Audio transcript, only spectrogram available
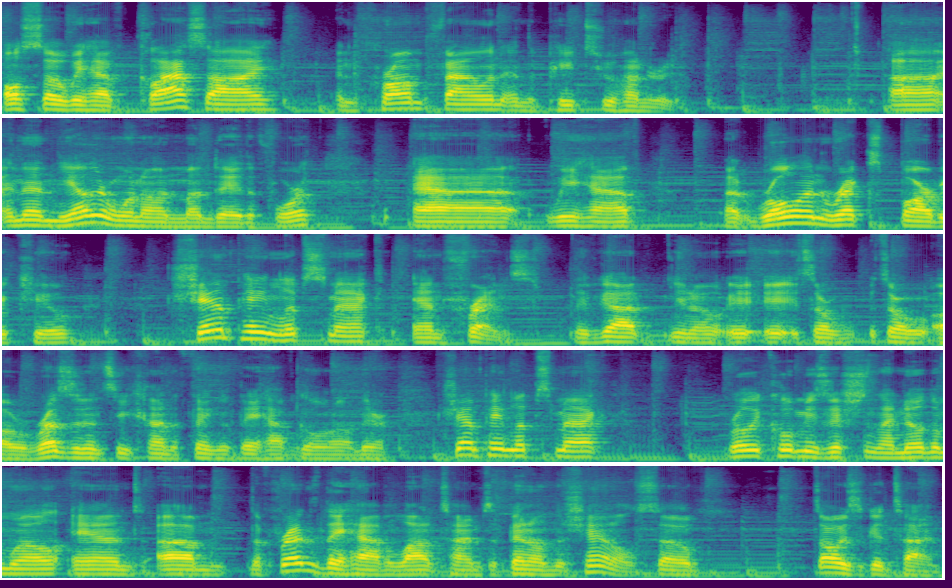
Also, we have Glass Eye and Crom Fallon and the P200. Uh, and then the other one on Monday the 4th, uh, we have at Roland Rick's Barbecue, Champagne Lip Smack, and Friends. They've got, you know, it, it's a it's a, a, residency kind of thing that they have going on there. Champagne Lip Smack, really cool musicians. I know them well, and um, the friends they have a lot of times have been on the channel, so it's always a good time.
